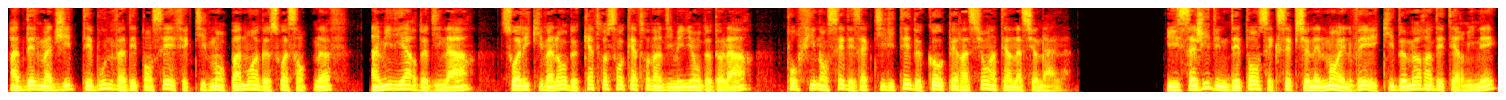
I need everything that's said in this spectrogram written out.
Abdelmajid Tebboune va dépenser effectivement pas moins de 69, 1 milliard de dinars, soit l'équivalent de 490 millions de dollars, pour financer des activités de coopération internationale. Il s'agit d'une dépense exceptionnellement élevée et qui demeure indéterminée,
